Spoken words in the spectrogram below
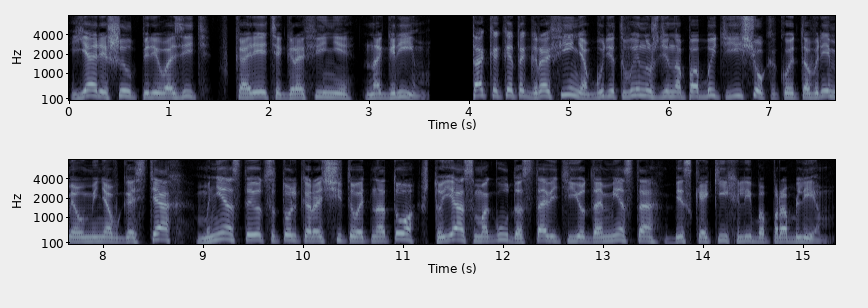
я решил перевозить в карете графини на грим. Так как эта графиня будет вынуждена побыть еще какое-то время у меня в гостях, мне остается только рассчитывать на то, что я смогу доставить ее до места без каких-либо проблем.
